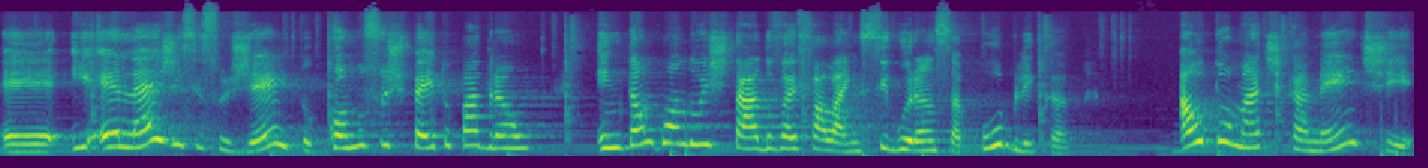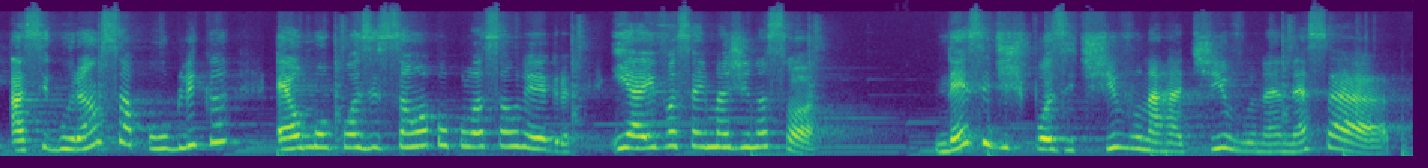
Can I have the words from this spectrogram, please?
é, e elege esse sujeito como suspeito padrão. Então, quando o Estado vai falar em segurança pública, automaticamente a segurança pública é uma oposição à população negra. E aí você imagina só, nesse dispositivo narrativo, né, nessa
